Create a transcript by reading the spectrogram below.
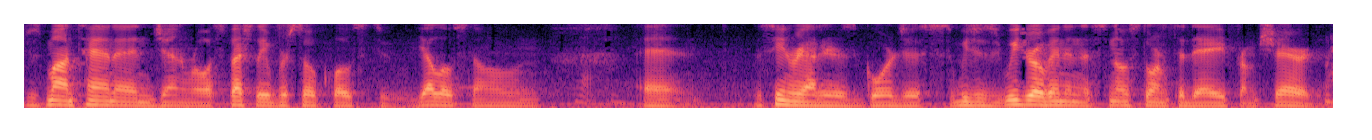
just Montana in general, especially if we're so close to Yellowstone, and the scenery out here is gorgeous. We just we drove in in a snowstorm today from Sheridan,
